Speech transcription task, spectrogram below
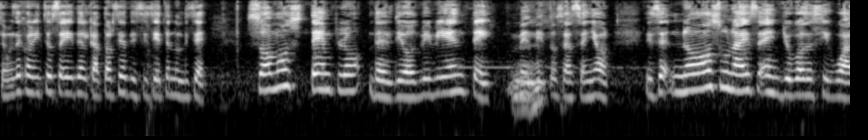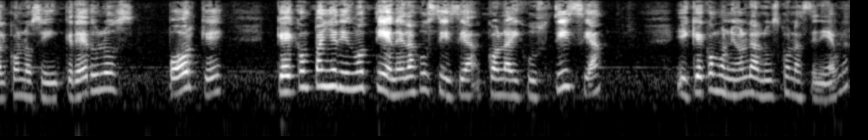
2 Corintios 6, del 14 al 17, nos dice, somos templo del Dios viviente. Bendito sea el Señor. Dice, no os unáis en yugo desigual con los incrédulos, porque ¿qué compañerismo tiene la justicia con la injusticia? ¿Y qué comunión la luz con las tinieblas?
